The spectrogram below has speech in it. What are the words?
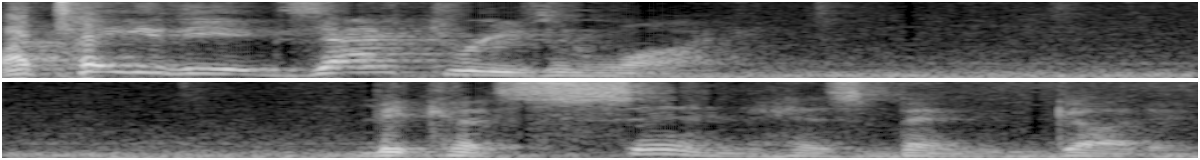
I'll tell you the exact reason why because sin has been gutted.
